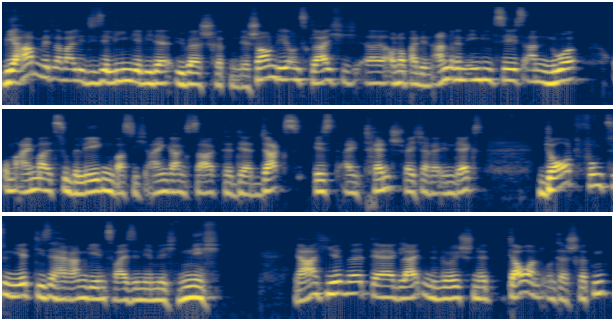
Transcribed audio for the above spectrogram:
Wir haben mittlerweile diese Linie wieder überschritten. Wir schauen die uns gleich äh, auch noch bei den anderen Indizes an, nur um einmal zu belegen, was ich eingangs sagte. Der DAX ist ein trendschwächerer Index. Dort funktioniert diese Herangehensweise nämlich nicht. Ja, hier wird der gleitende Durchschnitt dauernd unterschritten.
